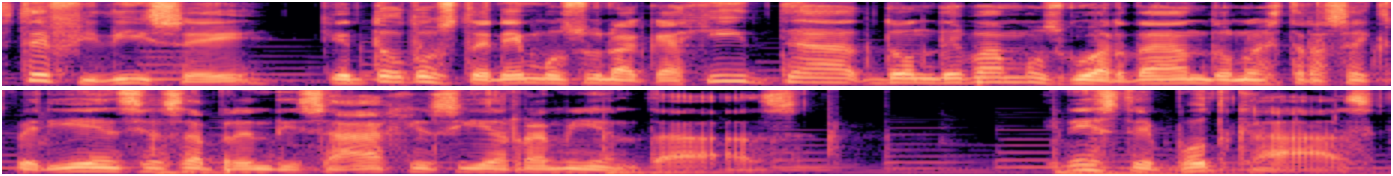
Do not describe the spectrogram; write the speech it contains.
Steffi dice que todos tenemos una cajita donde vamos guardando nuestras experiencias, aprendizajes y herramientas. En este podcast,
